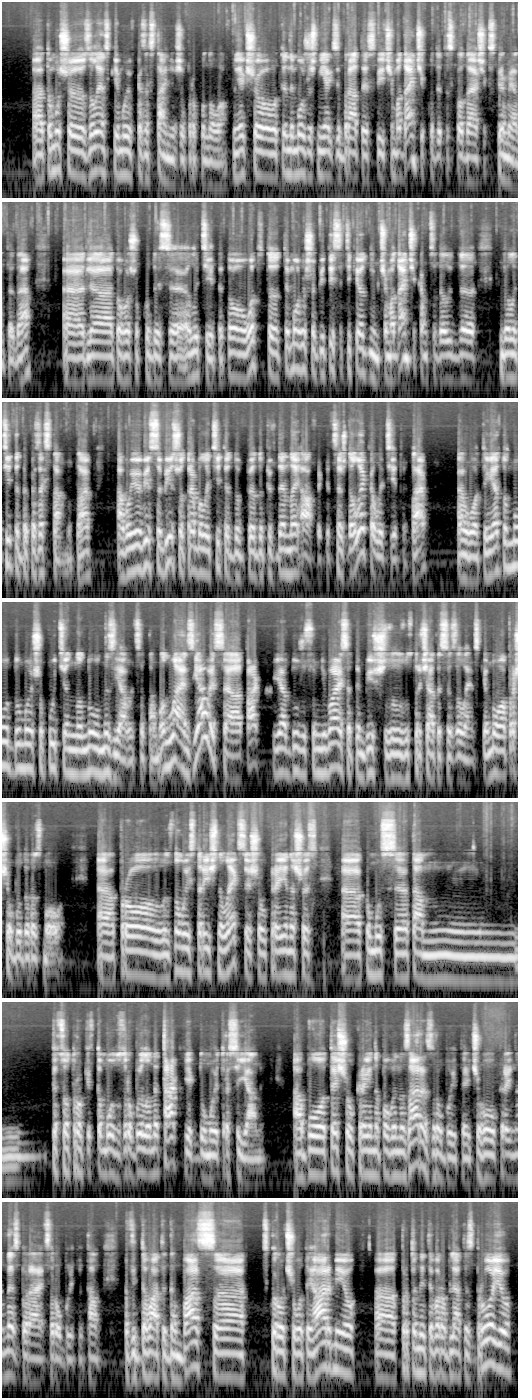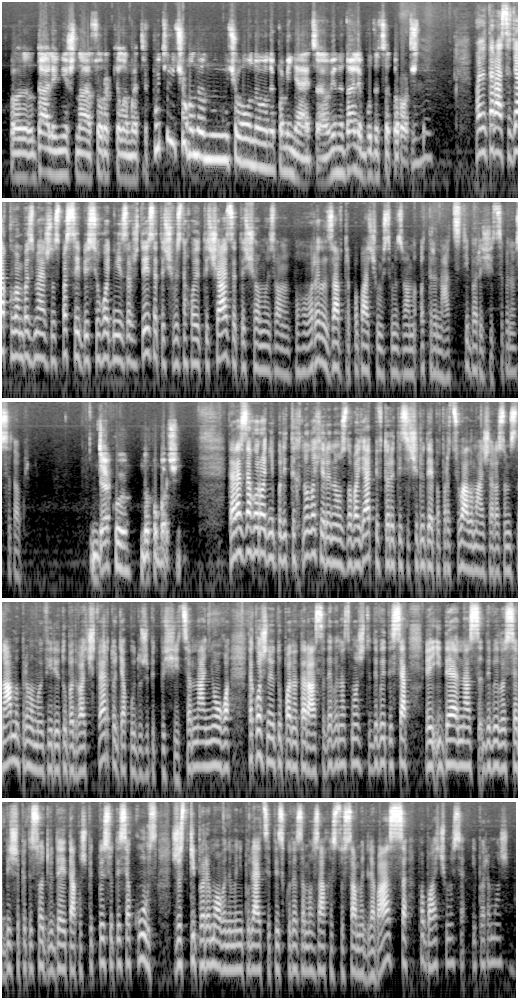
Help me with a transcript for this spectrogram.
Тому що Зеленський йому і в Казахстані вже пропонував. Ну, якщо ти не можеш ніяк зібрати свій чемоданчик, куди ти складаєш екскременти, да, е, для того, щоб кудись е, летіти, то от то ти можеш обійтися тільки одним чемоданчиком, це до- до- долетіти до Казахстану. Так? А вияві собі, що треба летіти до, до Південної Африки. Це ж далеко летіти, так? От і я тому думаю, що Путін ну не з'явиться там. Онлайн з'явиться, а так я дуже сумніваюся, тим більше зустрічатися з Зеленським. Ну а про що буде розмова? Е, Про знову історичні лекції, що Україна щось е, комусь е, там 500 років тому зробила не так, як думають росіяни. Або те, що Україна повинна зараз зробити, чого Україна не збирається робити, там віддавати Донбас, скорочувати армію, припинити виробляти зброю е, далі ніж на 40 кілометрів. Путін нічого не нічого не, не поміняється. Він і далі буде це торочити. Пане Тарасе, дякую вам безмежно. Спасибі сьогодні і завжди за те, що ви знаходите час, за те, що ми з вами поговорили. Завтра побачимося ми з вами о 13-й. Бережіть себе на все добре. Дякую, до побачення. Тарас Загородній політтехнолог Ірина. Я півтори тисячі людей попрацювало майже разом з нами. В прямому ефірі Ютуба 24. Дякую дуже. Підпишіться на нього. Також на Ютуб пана Тараса, де ви нас можете дивитися, е, і де нас дивилося більше 500 людей. Також підписуйтеся. Курс жорсткі перемовини, маніпуляції, тиску та самозахисту саме для вас. Побачимося і переможемо.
